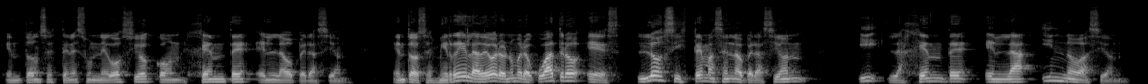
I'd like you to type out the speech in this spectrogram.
entonces tenés un negocio con gente en la operación. Entonces, mi regla de oro número 4 es los sistemas en la operación y la gente en la innovación.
